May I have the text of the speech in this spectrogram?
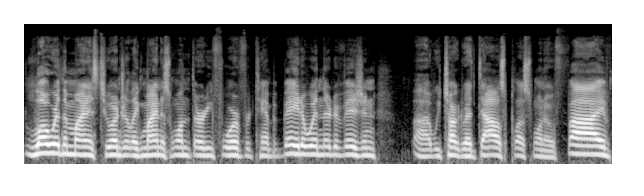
lower than minus 200, like minus 134 for Tampa Bay to win their division. Uh, we talked about Dallas plus 105,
